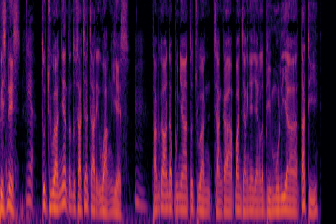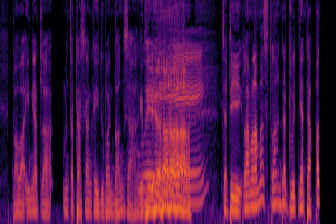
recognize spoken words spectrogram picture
bisnis Iya. tujuannya tentu saja cari uang yes. Hmm. tapi kalau anda punya tujuan jangka panjangnya yang lebih mulia tadi bahwa ini adalah mencerdaskan kehidupan bangsa gitu ya. Jadi lama-lama setelah anda duitnya dapat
